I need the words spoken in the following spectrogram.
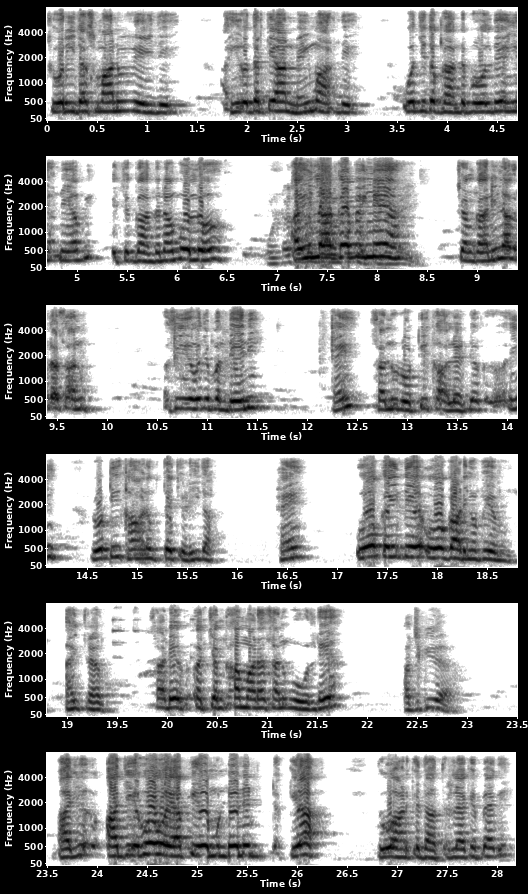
ਚੋਰੀ ਦਾ ਸਮਾਨ ਵੀ ਵੇਚਦੇ। ਅਸੀਂ ਉਧਰ ਧਿਆਨ ਨਹੀਂ ਮਾਰਦੇ। ਉਹ ਜਦੋਂ ਗੰਦ ਬੋਲਦੇ ਅਸੀਂ ਆਨੇ ਆ ਵੀ ਇੱਥੇ ਗੰਦ ਨਾ ਬੋਲੋ। ਅਸੀਂ ਲਾਗੇ ਬੈਨੇ ਆ ਚੰਗਾ ਨਹੀਂ ਲੱਗਦਾ ਸਾਨੂੰ। ਅਸੀਂ ਇਹੋ ਜਿਹੇ ਬੰਦੇ ਨਹੀਂ। ਹੈ? ਸਾਨੂੰ ਰੋਟੀ ਖਾ ਲੈਂਦੇ ਕਰੋ। ਅਸੀਂ ਰੋਟੀ ਖਾਣ ਉੱਤੇ ਚੜੀਦਾ ਹੈ? ਉਹ ਕਹਿੰਦੇ ਉਹ ਗਾੜੀਆਂ ਪੇ ਇਸ ਤਰ੍ਹਾਂ ਸਾਡੇ ਚੰਗਾ ਮਾੜਾ ਸਾਨੂੰ ਬੋਲਦੇ ਆ। ਅੱਜ ਕੀ ਹੋਇਆ? ਅੱਜ ਅੱਜ ਇਹੋ ਹੋਇਆ ਕਿ ਇਹ ਮੁੰਡੇ ਨੇ ਡੱਕਿਆ। ਤੂੰ ਆਣ ਕੇ ਦਾਤਰ ਲੈ ਕੇ ਪੈ ਗਏ।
